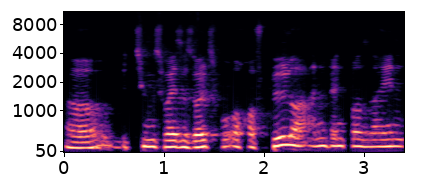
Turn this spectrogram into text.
Äh, beziehungsweise soll es wohl auch auf Bilder anwendbar sein,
